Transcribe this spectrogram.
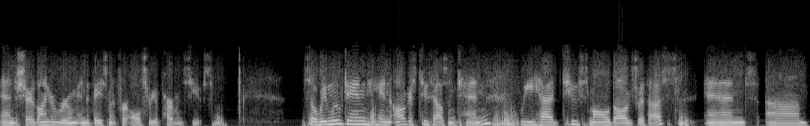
and a shared laundry room in the basement for all three apartments to use. So we moved in in August 2010. We had two small dogs with us, and um,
